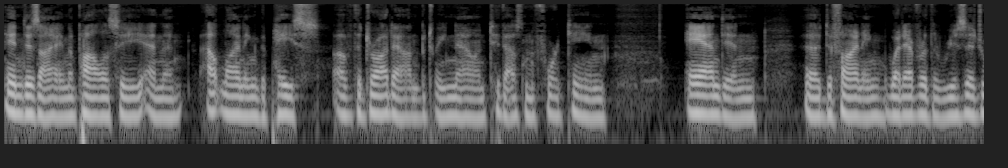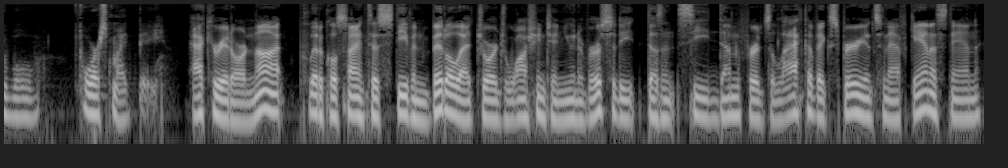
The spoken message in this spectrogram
in designing the policy and then outlining the pace of the drawdown between now and 2014 and in uh, defining whatever the residual force might be. Accurate or not, political scientist Stephen Biddle at George Washington University doesn't see Dunford's lack of experience in Afghanistan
